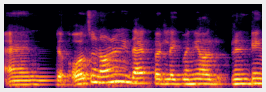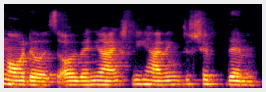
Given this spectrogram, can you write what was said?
And also not only that but like when you're printing orders or when you're actually having to ship them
